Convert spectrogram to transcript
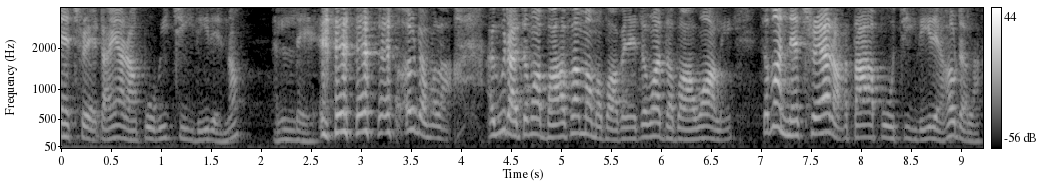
natural အတိုင်းအရောင်ပို့ပြီးကြည်သေးတယ်နော်အလဲဟုတ်တယ်မလားအခုဒါကျမဘာအဖက်မှမပါဘဲနဲ့ကျမသဘာဝလေကျမ natural ကတော့အသားအပိုကြည်သေးတယ်ဟုတ်တယ်လား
